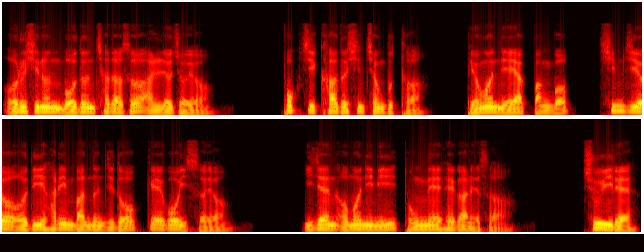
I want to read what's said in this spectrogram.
어르신은 뭐든 찾아서 알려줘요. 복지 카드 신청부터 병원 예약 방법, 심지어 어디 할인 받는지도 꿰고 있어요. 이젠 어머님이 동네 회관에서 주1회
